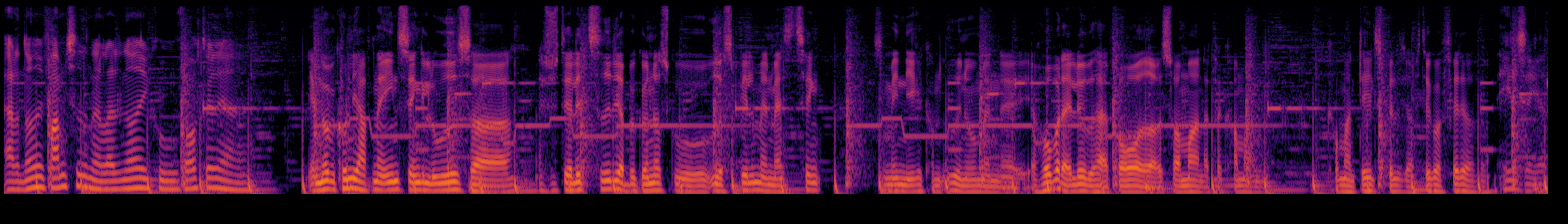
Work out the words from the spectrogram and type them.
Er der noget i fremtiden, eller er det noget, I kunne forestille jer? Jamen, nu har vi kun lige haft den ene single ude, så jeg synes, det er lidt tidligt at begynde at skulle ud og spille med en masse ting, som egentlig ikke er kommet ud endnu. Men øh, jeg håber, der i løbet her foråret og sommeren, at der kommer en, kommer en del spillejobs. Det kunne være fedt i hvert fald. Helt sikkert.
